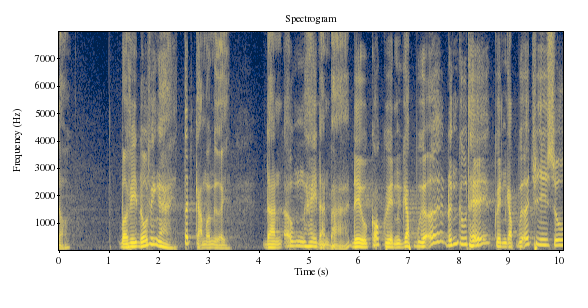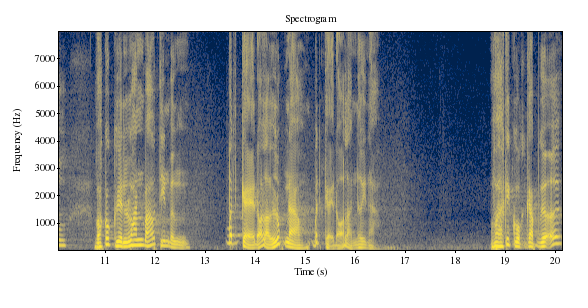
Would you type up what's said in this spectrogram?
đó. Bởi vì đối với Ngài tất cả mọi người đàn ông hay đàn bà đều có quyền gặp gỡ đứng cứu thế, quyền gặp gỡ Chúa Giêsu và có quyền loan báo tin mừng bất kể đó là lúc nào, bất kể đó là nơi nào. Và cái cuộc gặp gỡ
